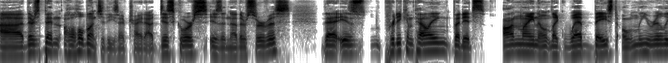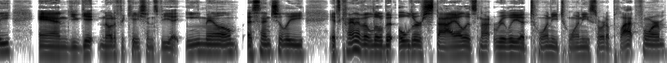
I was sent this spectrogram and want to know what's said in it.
Uh, there's been a whole bunch of these I've tried out. Discourse is another service that is pretty compelling, but it's online, like web based only, really. And you get notifications via email, essentially. It's kind of a little bit older style. It's not really a 2020 sort of platform.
